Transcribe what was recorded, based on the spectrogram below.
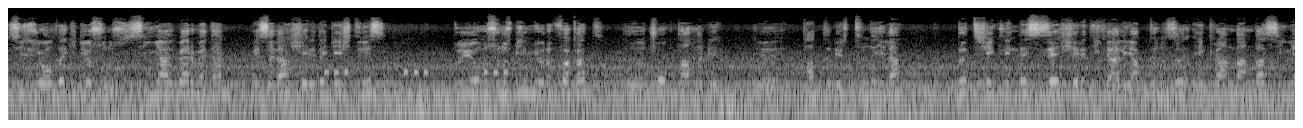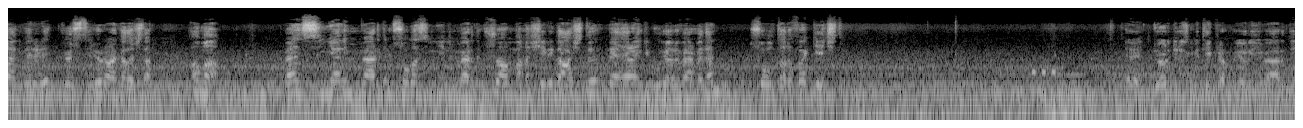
siz yolda gidiyorsunuz, sinyal vermeden mesela şeride geçtiniz, duyuyor musunuz bilmiyorum fakat e, çok tatlı bir e, tatlı bir tınıyla dıt şeklinde size şerit ihlali yaptığınızı ekrandan da sinyal vererek gösteriyor arkadaşlar. Ama ben sinyalimi verdim, sola sinyalimi verdim. Şu an bana şeridi açtı ve herhangi bir uyarı vermeden sol tarafa geçtim. Evet gördüğünüz gibi tekrar uyarıyı verdi.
